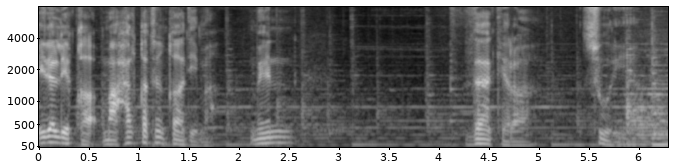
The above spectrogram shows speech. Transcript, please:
إلى اللقاء مع حلقة قادمة من ذاكرة سوريا.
